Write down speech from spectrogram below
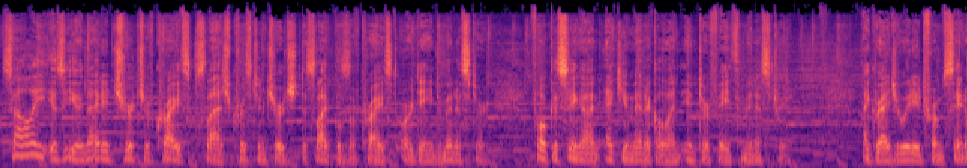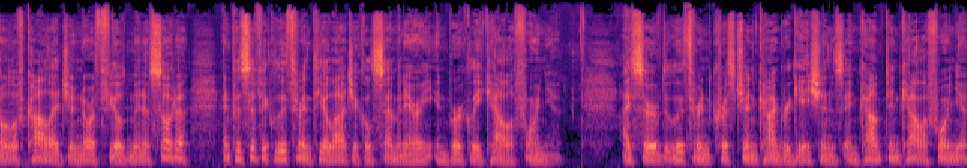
Sally is a United Church of Christ slash Christian Church Disciples of Christ ordained minister, focusing on ecumenical and interfaith ministry. I graduated from St. Olaf College in Northfield, Minnesota, and Pacific Lutheran Theological Seminary in Berkeley, California. I served Lutheran Christian congregations in Compton, California,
